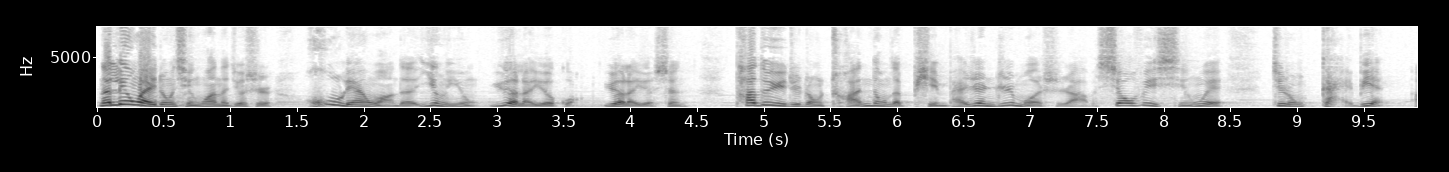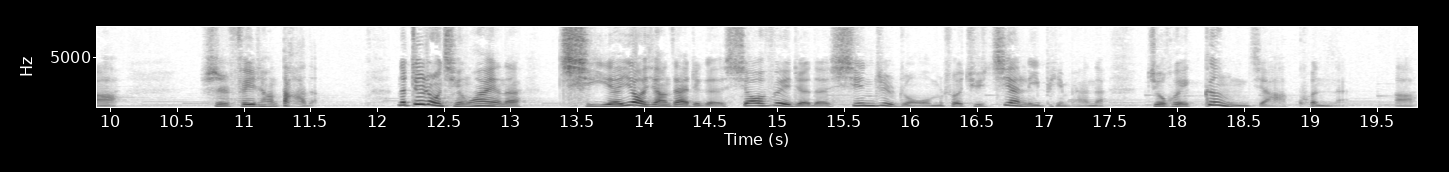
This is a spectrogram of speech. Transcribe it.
那另外一种情况呢，就是互联网的应用越来越广、越来越深，它对于这种传统的品牌认知模式啊、消费行为这种改变啊是非常大的。那这种情况下呢，企业要想在这个消费者的心智中，我们说去建立品牌呢，就会更加困难啊。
